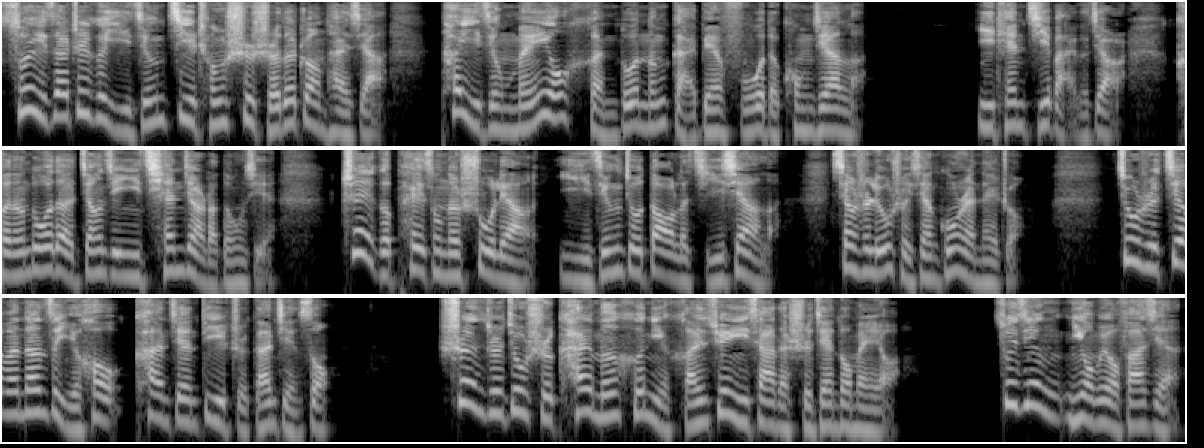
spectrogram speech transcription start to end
所以，在这个已经既成事实的状态下，他已经没有很多能改变服务的空间了。一天几百个件可能多的将近一千件的东西，这个配送的数量已经就到了极限了，像是流水线工人那种，就是接完单子以后看见地址赶紧送，甚至就是开门和你寒暄一下的时间都没有。最近你有没有发现，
